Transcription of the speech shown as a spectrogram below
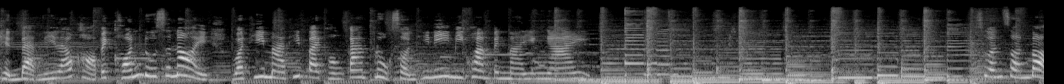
เห็นแบบนี้แล้วขอไปค้นดูซะหน่อย ว่าที่มาที่ไปของการปลูกสนที่นี่มีความเป็นมายังไง สวนสนบ่อ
